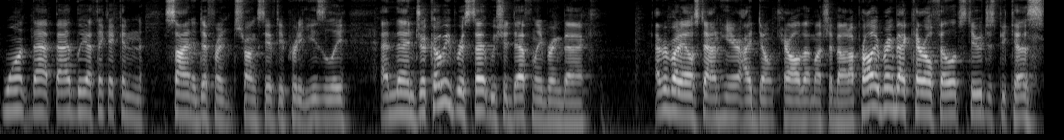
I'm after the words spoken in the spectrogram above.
want that badly. I think I can sign a different strong safety pretty easily. And then Jacoby Brissett, we should definitely bring back. Everybody else down here, I don't care all that much about. I'll probably bring back Carroll Phillips too, just because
